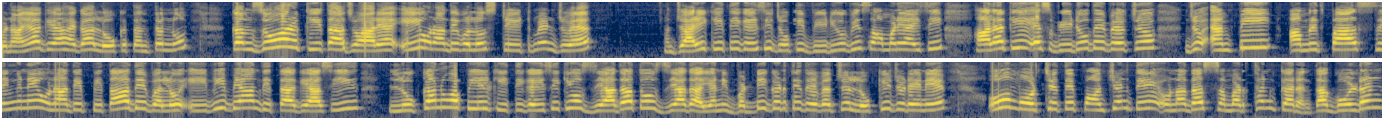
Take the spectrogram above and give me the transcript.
ਬਣਾਇਆ ਗਿਆ ਹੈਗਾ। ਲੋਕਤੰਤਰ ਨੂੰ ਕਮਜ਼ੋਰ ਕੀਤਾ ਜਾ ਰਿਹਾ। ਇਹ ਉਹਨਾਂ ਦੇ ਵੱਲੋਂ ਸਟੇਟਮੈਂਟ ਜੋ ਹੈ ਜਾਰੀ ਕੀਤੀ ਗਈ ਸੀ ਜੋ ਕਿ ਵੀਡੀਓ ਵੀ ਸਾਹਮਣੇ ਆਈ ਸੀ। ਹਾਲਾਂਕਿ ਇਸ ਵੀਡੀਓ ਦੇ ਵਿੱਚ ਜੋ ਐਮਪੀ ਅੰਮ੍ਰਿਤਪਾਲ ਸਿੰਘ ਨੇ ਉਹਨਾਂ ਦੇ ਪਿਤਾ ਦੇ ਵੱਲੋਂ ਇਹ ਵੀ ਬਿਆਨ ਦਿੱਤਾ ਗਿਆ ਸੀ, ਲੋਕਾਂ ਨੂੰ ਅਪੀਲ ਕੀਤੀ ਗਈ ਸੀ ਕਿ ਉਹ ਜ਼ਿਆਦਾ ਤੋਂ ਜ਼ਿਆਦਾ ਯਾਨੀ ਵੱਡੀ ਗਿਣਤੀ ਦੇ ਵਿੱਚ ਲੋਕੀ ਜਿਹੜੇ ਨੇ ਉਹ ਮੋਰਚੇ ਤੇ ਪਹੁੰਚਣ ਤੇ ਉਹਨਾਂ ਦਾ ਸਮਰਥਨ ਕਰਨ ਤਾਂ 골ਡਨ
